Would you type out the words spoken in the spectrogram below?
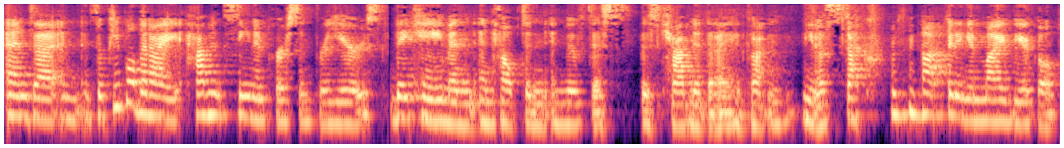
And uh, and and so people that I haven't seen in person for years, they came and and helped and, and moved this this cabinet that I had gotten, you know, stuck not fitting in my vehicle.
